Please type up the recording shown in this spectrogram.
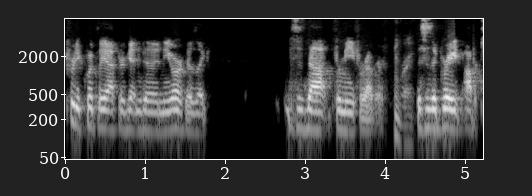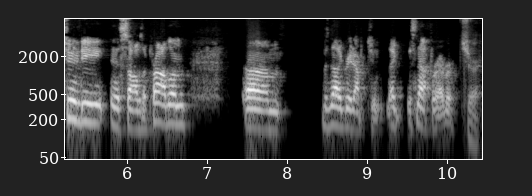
pretty quickly after getting to New York, I was like, this is not for me forever. Right. This is a great opportunity and it solves a problem. Um, it's not a great opportunity. Like it's not forever. Sure.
